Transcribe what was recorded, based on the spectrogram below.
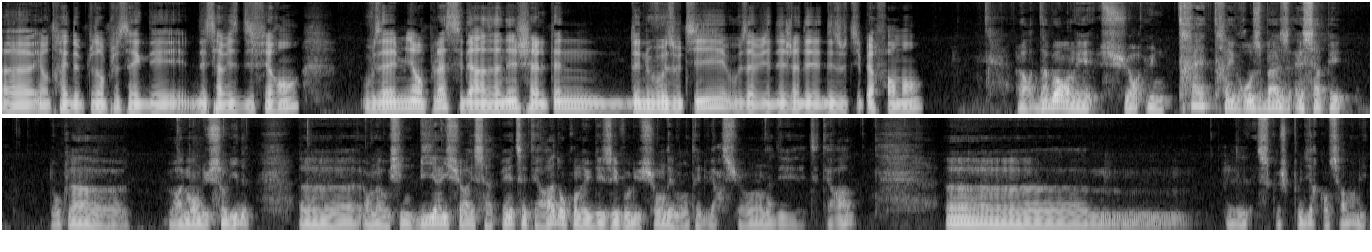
euh, et on travaille de plus en plus avec des, services différents. Vous avez mis en place ces dernières années chez Alten des nouveaux outils? Vous aviez déjà des, outils performants? Alors d'abord, on est sur une très très grosse base SAP. Donc là, euh, vraiment du solide. Euh, on a aussi une BI sur SAP, etc. Donc on a eu des évolutions, des montées de version, on a des, etc. Euh, ce que je peux dire concernant les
